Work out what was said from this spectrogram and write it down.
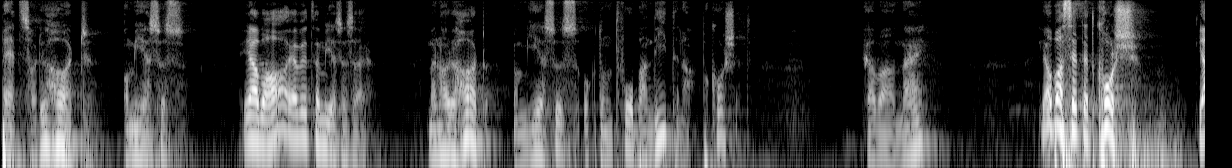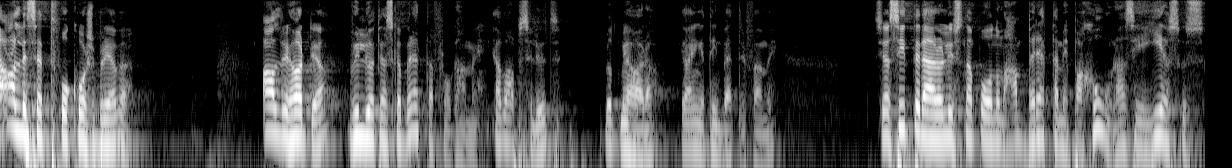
Bets, har du hört om Jesus? Jag bara, ja, jag vet vem Jesus är. Men har du hört om Jesus och de två banditerna på korset? Jag bara, nej. Jag har bara sett ett kors. Jag har aldrig sett två kors bredvid. Aldrig hört det. Vill du att jag ska berätta? frågade han mig. Jag bara, absolut. Låt mig höra. Jag har ingenting bättre för mig. Så jag sitter där och lyssnar på honom. Han berättar med passion. Han säger Jesus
